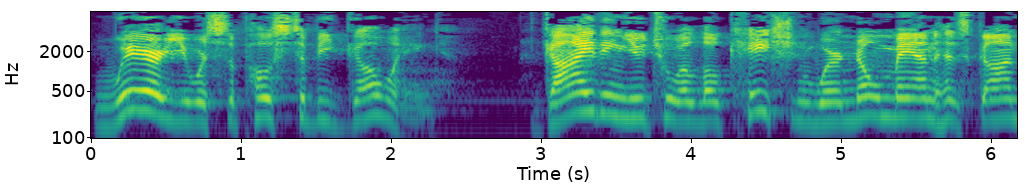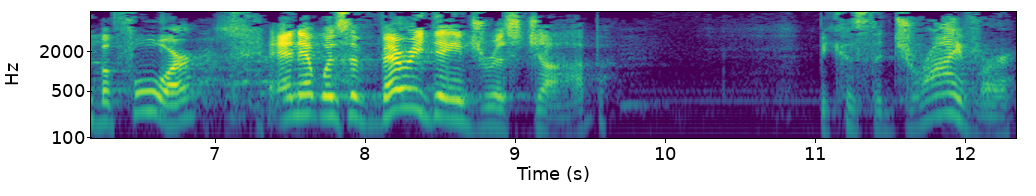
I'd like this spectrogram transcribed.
where you were supposed to be going, guiding you to a location where no man has gone before. And it was a very dangerous job because the driver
